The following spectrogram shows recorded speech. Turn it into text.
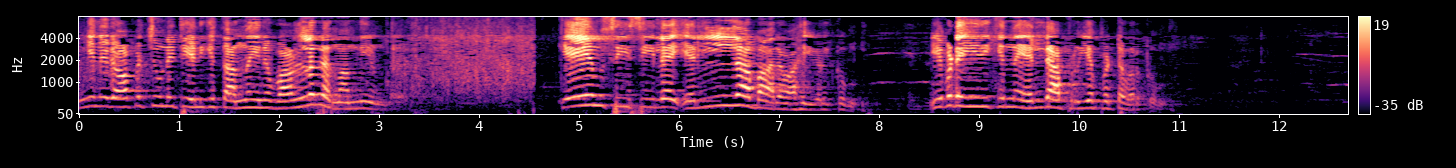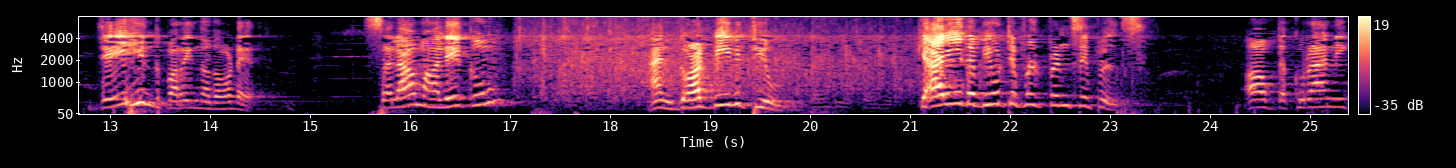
ഇങ്ങനെ ഒരു ഓപ്പർച്യൂണിറ്റി എനിക്ക് തന്നതിന് വളരെ നന്ദിയുണ്ട്. കെ എം സി സിയിലെ എല്ലാ ഭാരവാഹികൾക്കും ഇവിടെ ഇരിക്കുന്ന എല്ലാ പ്രിയപ്പെട്ടവർക്കും ജയ് ഹിന്ദ് പറയുന്നതോടെ സലാം അലൈക്കും and god be with you Carry the beautiful principles of the Quranic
